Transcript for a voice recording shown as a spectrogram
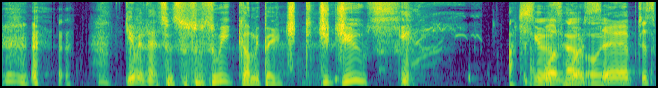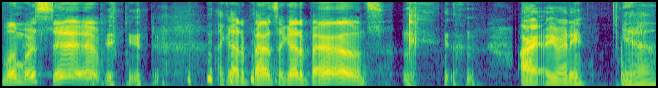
Give me that su- su- sweet gummy bear ju- ju- juice. Just one more sip. Just one more sip. I gotta bounce. I gotta bounce. All right, are you ready? Yeah.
